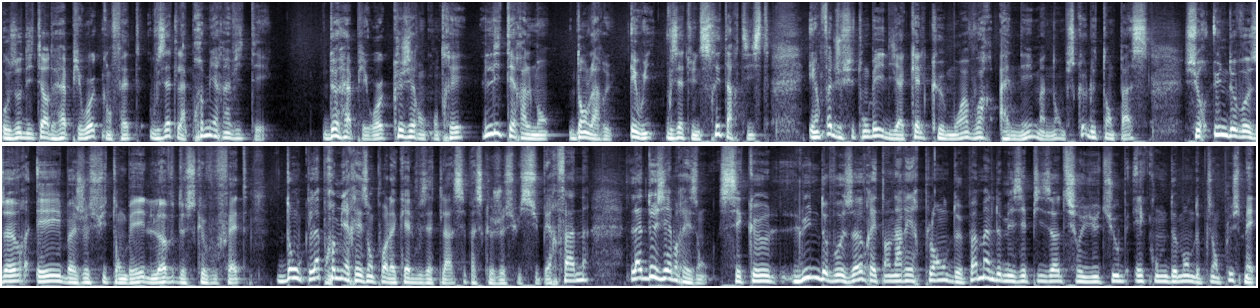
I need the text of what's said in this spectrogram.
aux auditeurs de Happy Work qu'en fait, vous êtes la première invitée de Happy Work que j'ai rencontrée littéralement dans la rue. Et oui, vous êtes une street artiste. Et en fait, je suis tombé il y a quelques mois, voire années maintenant, parce que le temps passe, sur une de vos œuvres et bah, je suis tombé love de ce que vous faites. Donc, la première raison pour laquelle vous êtes là, c'est parce que je suis super fan. La deuxième raison, c'est que l'une de vos œuvres est en arrière-plan de pas mal de mes épisodes sur YouTube et qu'on me demande de plus en plus, mais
